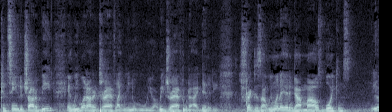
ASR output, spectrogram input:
continue to try to be, and we went out and draft like we knew who we are. We drafted with an identity. Check this out. We went ahead and got Miles Boykins, uh,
